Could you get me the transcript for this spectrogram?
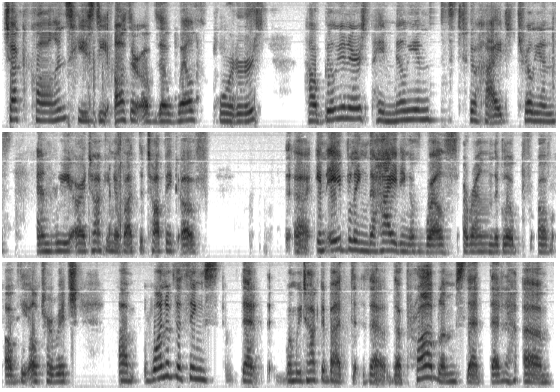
Chuck Collins. He's the author of The Wealth Hoarders How Billionaires Pay Millions to Hide Trillions. And we are talking about the topic of uh, enabling the hiding of wealth around the globe of, of the ultra rich. Um, one of the things that when we talked about the the problems that that um,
